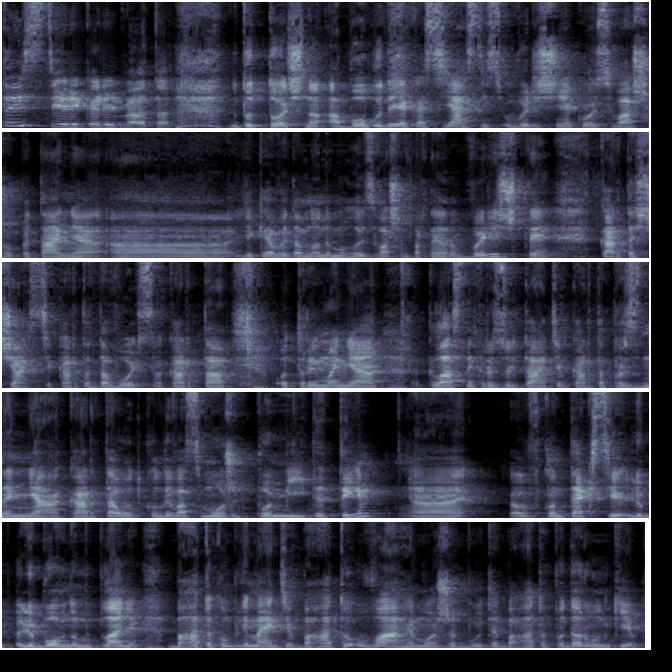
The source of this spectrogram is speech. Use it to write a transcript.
Це істерика, ребята. Ну тут точно, або буде якась ясність у вирішенні якогось вашого питання, а, яке ви давно не могли з вашим партнером вирішити. Карта щастя, карта довольства, карта отримання класних результатів, карта признання, карта, от коли вас можуть помітити. а, в контексті люб- любовному плані багато компліментів, багато уваги може бути, багато подарунків.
